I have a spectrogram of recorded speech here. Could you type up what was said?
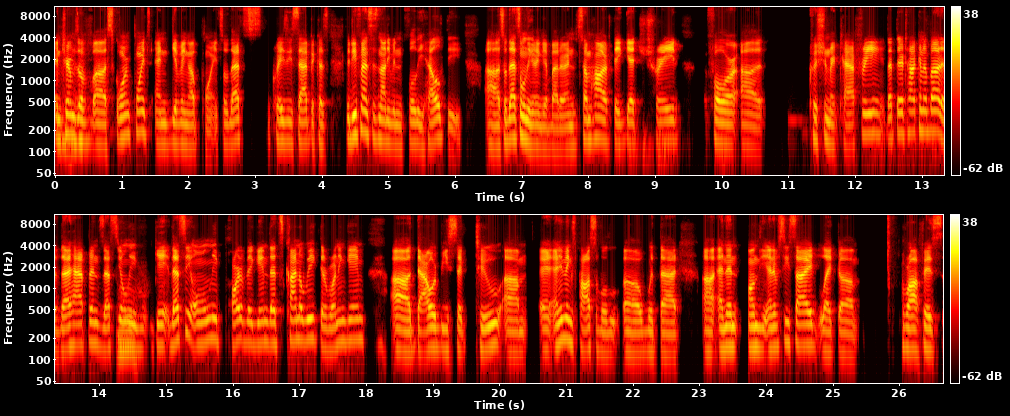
in terms Mhm. of uh, scoring points and giving up points. So that's crazy sad because the defense is not even fully healthy. Uh, so that's only going to get better. And somehow, if they get trade for uh, Christian McCaffrey that they're talking about, if that happens, that's the only game. That's the only part of the game that's kind of weak. The running game, uh, that would be sick too. Um, anything's possible uh, with that. Uh, and then on the NFC side, like um, Rafis,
